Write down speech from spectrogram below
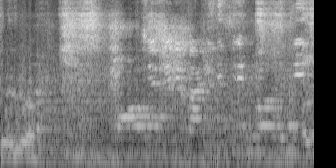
Geliyor. Evet,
